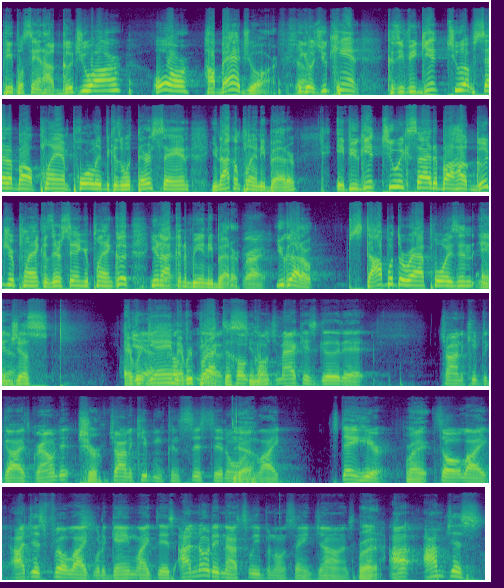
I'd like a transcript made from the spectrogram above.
people saying how good you are or how bad you are. He goes, you can't because if you get too upset about playing poorly because of what they're saying, you're not going to play any better. If you get too excited about how good you're playing because they're saying you're playing good, you're not going to be any better. Right. You got to stop with the rat poison Yeah. and just every Yeah, game, Co- every yeah, practice. Co- you know? Coach Mack is good at trying to keep the guys grounded. Sure. Trying to keep them consistent on Yeah. like stay here. Right. So like I just feel like with a game like this, I know they're not sleeping on St. John's. Right. I I'm just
